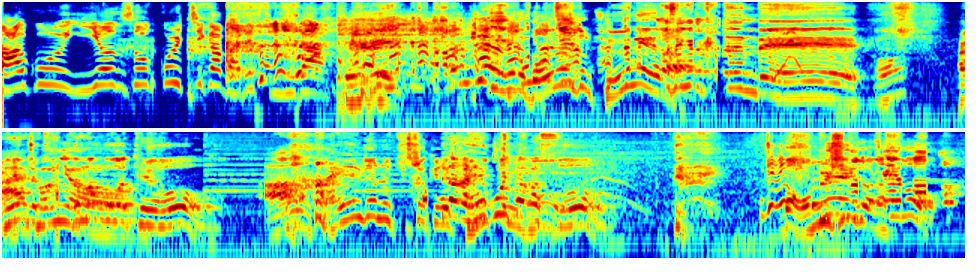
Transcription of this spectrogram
라고 이연소 꼴찌가 말했습니다. 이거 너는 좀 조용히 해라. 생각하는데 어? 당연히 좀. 가끔한 것 같아요. 아 방금전은 진짜 그냥 해골. 박았어. 나 엄신 줄 알았어.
